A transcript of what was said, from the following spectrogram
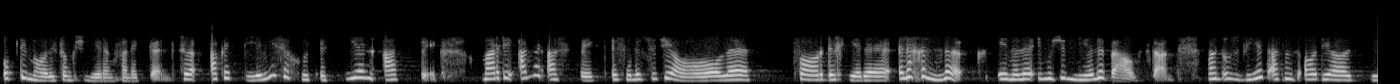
optimale funksionering van 'n kind. So akademiese goed is een aspek, maar die ander aspek is hulle sosiale vaardighede, hulle geluk en hulle emosionele welstand. Want ons weet as ons ADHD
